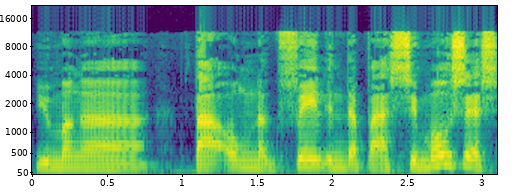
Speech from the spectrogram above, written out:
Yung mga taong nag-fail in the past. Si Moses,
